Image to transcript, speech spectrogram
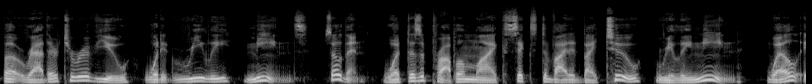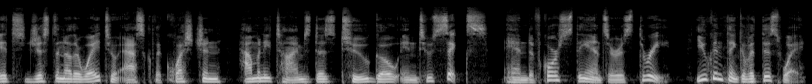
but rather to review what it really means. So then, what does a problem like 6 divided by 2 really mean? Well, it's just another way to ask the question, how many times does 2 go into 6? And of course, the answer is 3. You can think of it this way.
